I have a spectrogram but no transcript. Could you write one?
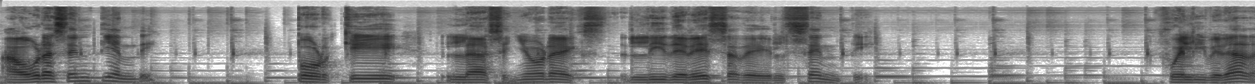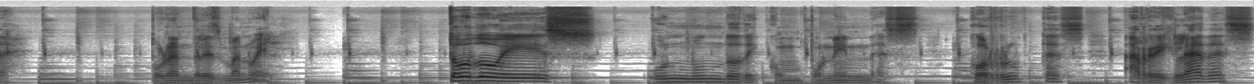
Ahora se entiende por qué la señora ex lideresa del CENTE fue liberada por Andrés Manuel. Todo es un mundo de componendas corruptas, arregladas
